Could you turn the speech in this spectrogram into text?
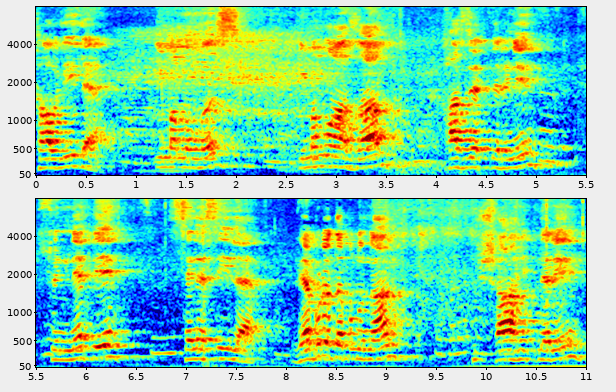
kavliyle imamımız İmam-ı Azam Hazretlerinin sünneti senesiyle ve burada bulunan şahitlerin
